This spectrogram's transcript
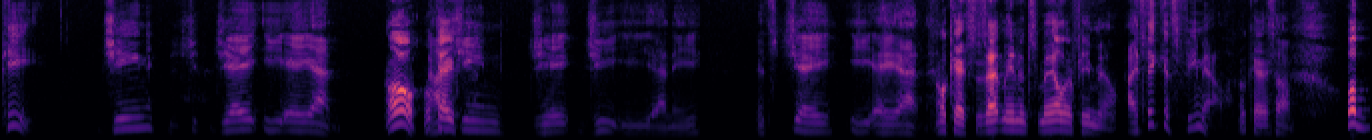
P. Gene J E A N. Oh, okay, Not Gene G E N E. It's J E A N. okay. So does that mean it's male or female? I think it's female. Okay. So, Well,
